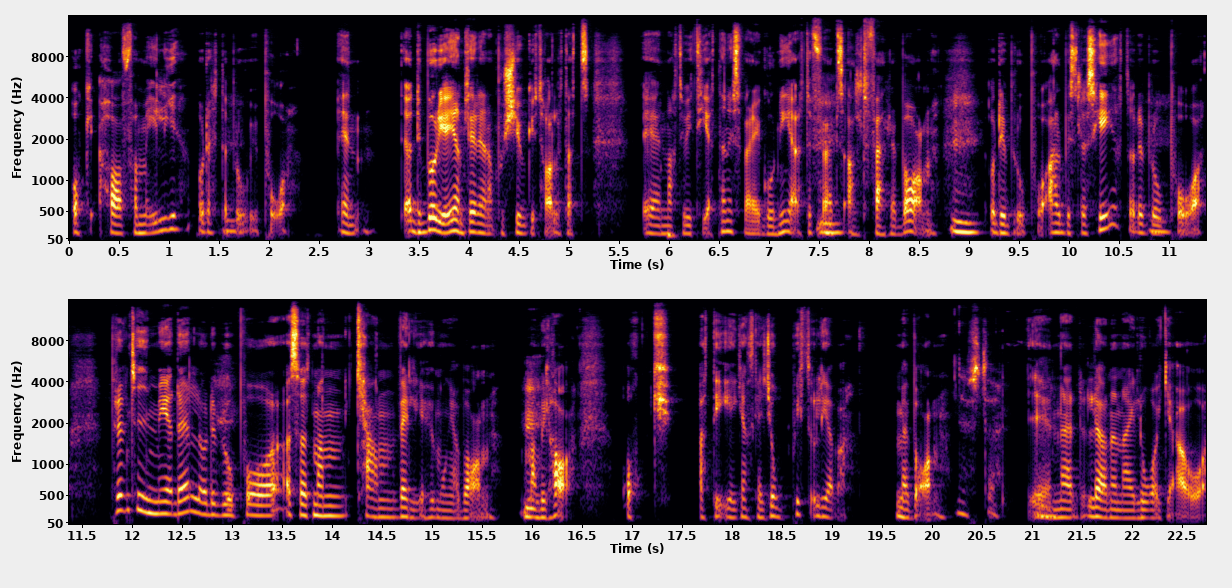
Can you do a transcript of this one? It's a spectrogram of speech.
och ha familj. Och detta beror ju på en... Ja, det börjar egentligen redan på 20-talet att eh, nativiteten i Sverige går ner, att det föds allt färre barn. Och det beror på arbetslöshet och det beror på preventivmedel och det beror på alltså att man kan välja hur många barn man vill ha. Och att det är ganska jobbigt att leva med barn eh, när lönerna är låga och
